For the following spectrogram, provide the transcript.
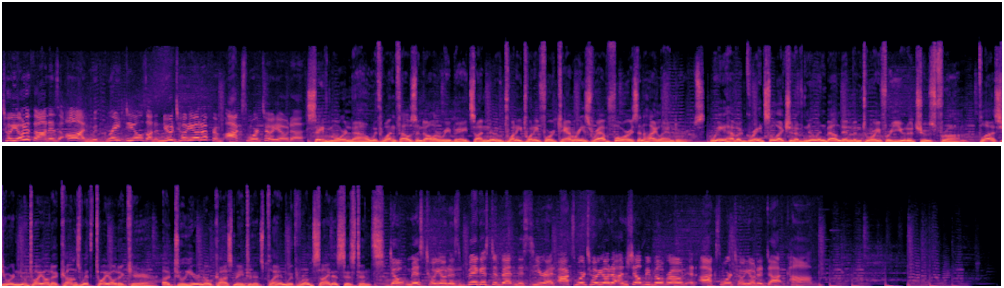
Toyotathon is on with great deals on a new Toyota from Oxmoor Toyota. Save more now with $1,000 rebates on new 2024 Camrys, RAV4s, and Highlanders. We have a great selection of new inbound inventory for you to choose from. Plus, your new Toyota comes with ToyotaCare, a two year no cost maintenance plan with roadside assistance. Don't miss Toyota's biggest event this year at Oxmoor Toyota on Shelbyville Road and oxmoortoyota.com.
